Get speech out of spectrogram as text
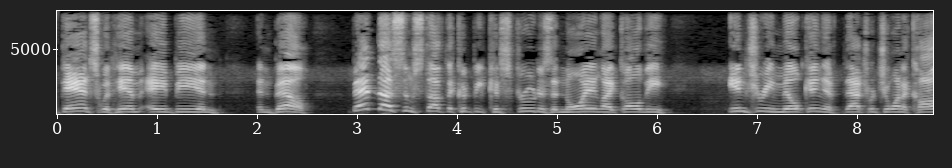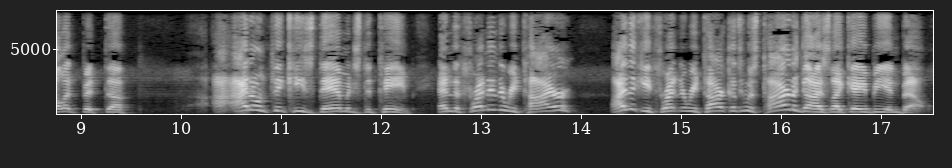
dance with him, AB, and, and Bell. Ben does some stuff that could be construed as annoying, like all the injury milking, if that's what you want to call it. But uh, I don't think he's damaged the team. And the threatening to retire, I think he threatened to retire because he was tired of guys like AB and Bell.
